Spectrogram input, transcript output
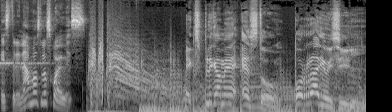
Estrenamos los jueves. Explícame esto por Radio Isil.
